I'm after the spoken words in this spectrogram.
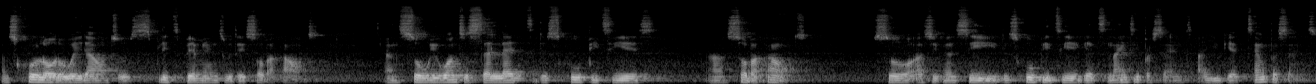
And scroll all the way down to split payments with a sub account and so we want to select the school PTA's uh, sub account so as you can see the school PTA gets 90% and you get 10%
